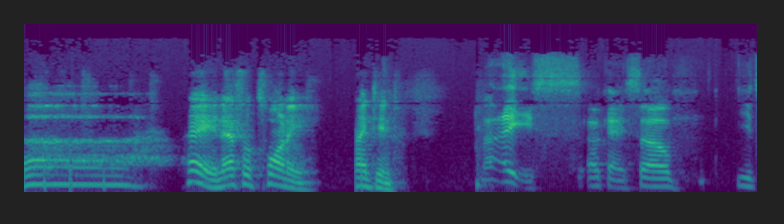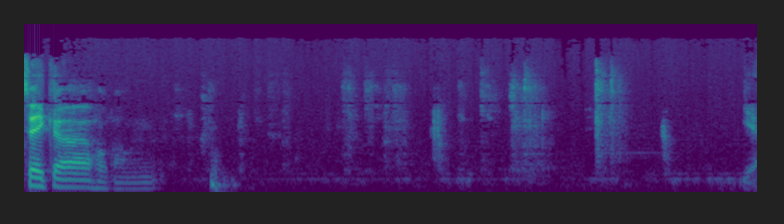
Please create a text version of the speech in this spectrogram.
Uh, hey, natural 20. 19. Nice. Okay, so you take uh hold on. Yeah.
